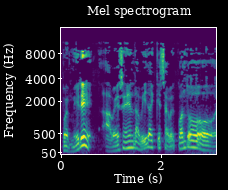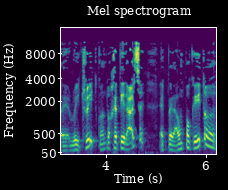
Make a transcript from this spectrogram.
Pues mire, a veces en la vida hay que saber cuándo eh, retreat, cuándo retirarse, esperar un poquito.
